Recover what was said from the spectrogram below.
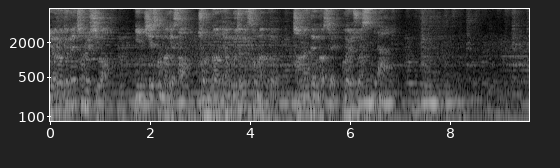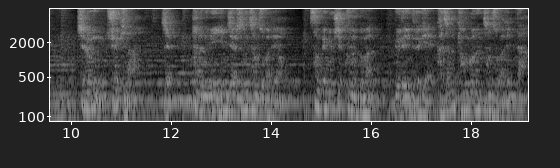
여러 겹의 천을 씌워 임시 성막에서 좀 더 영구적인 성막으로 전환된 것을 보여주었습니다. 실로는 쉐키나, 즉 하나님이 임재하시는 장소가 되어 369년 동안 유대인들에게 가장 경건한 장소가 됩니다.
